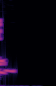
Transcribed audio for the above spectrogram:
About.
